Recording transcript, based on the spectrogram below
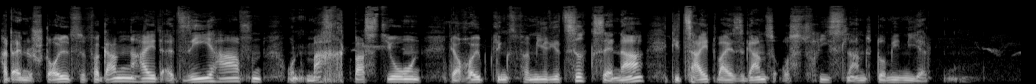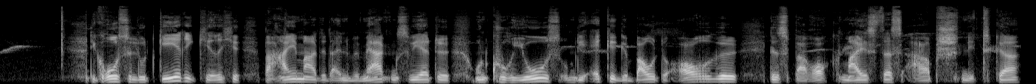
hat eine stolze Vergangenheit als Seehafen und Machtbastion der Häuptlingsfamilie Zirksenna, die zeitweise ganz Ostfriesland dominierten. Die große Ludgeri-Kirche beheimatet eine bemerkenswerte und kurios um die Ecke gebaute Orgel des Barockmeisters Arp Schnittger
